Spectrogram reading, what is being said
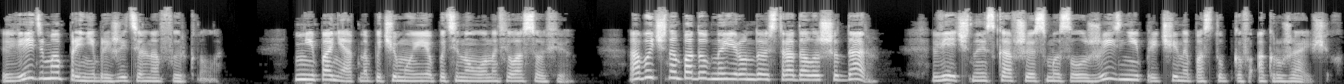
Ведьма пренебрежительно фыркнула. Непонятно, почему ее потянуло на философию. Обычно подобной ерундой страдала Шидар, вечно искавшая смысл жизни и причины поступков окружающих.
